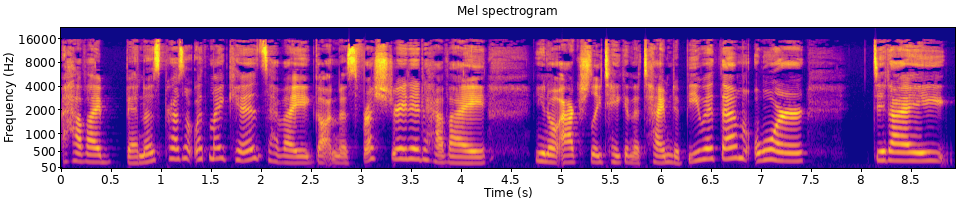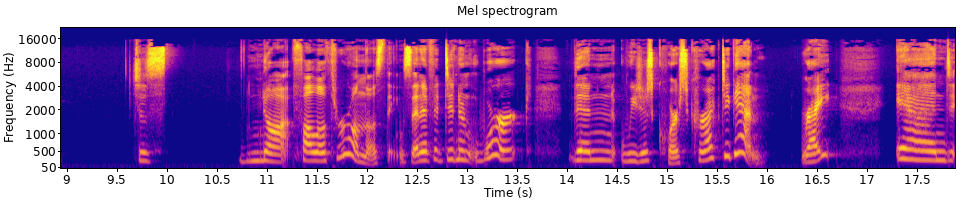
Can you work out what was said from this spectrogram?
have I been as present with my kids? Have I gotten as frustrated? Have I, you know, actually taken the time to be with them? Or did I just not follow through on those things? And if it didn't work, then we just course correct again, right? And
